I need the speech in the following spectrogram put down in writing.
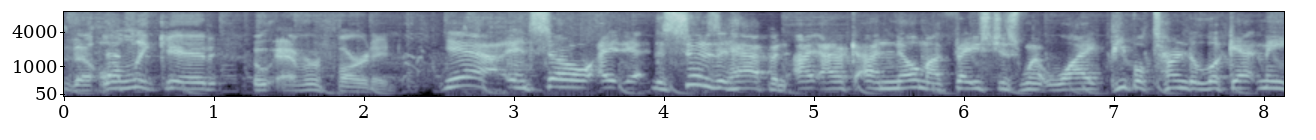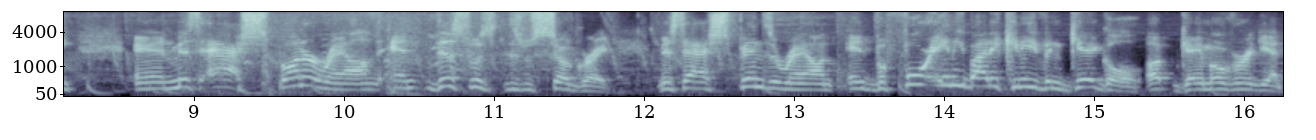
The only kid who ever farted. Yeah, and so I, as soon as it happened, I, I I know my face just went white. People turned to look at me, and Miss Ash spun around, and this was this was so great. Miss Ash spins around, and before anybody can even giggle, up game over again.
